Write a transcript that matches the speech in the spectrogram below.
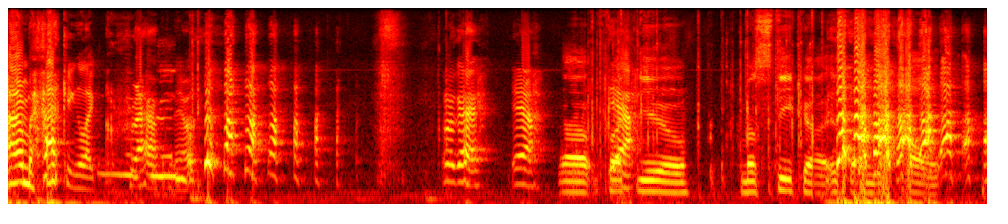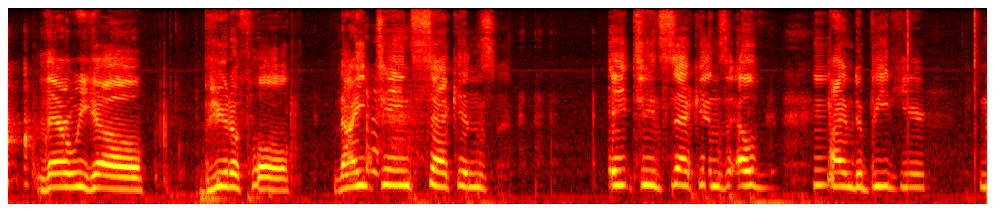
I'm hacking like crap now. okay, yeah. Uh, fuck Yeah. you. Mastika is what I'm gonna call it. There we go. Beautiful. 19 seconds. 18 seconds. L time to beat here. I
